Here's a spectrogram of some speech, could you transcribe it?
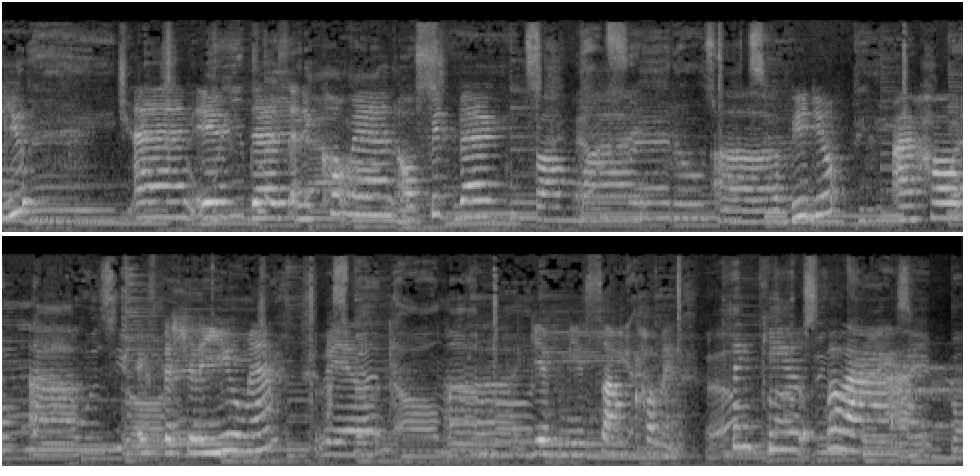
you. And if there's any comment or feedback from my uh, video, I hope, uh, especially you, man, will uh, give me some comment. Thank you. Bye bye.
